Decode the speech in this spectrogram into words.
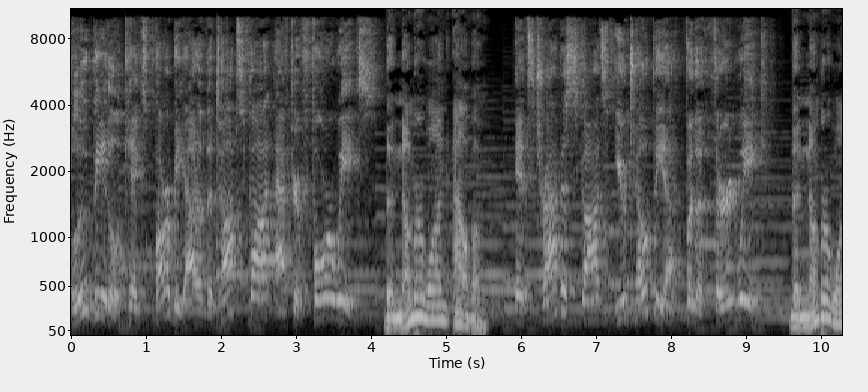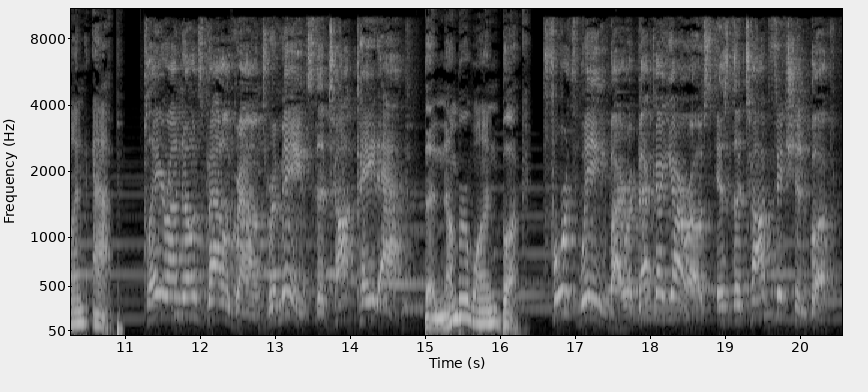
Blue Beetle kicks Barbie out of the top spot after four weeks. The number one album. It's Travis Scott's Utopia for the third week. The number one app. Player Unknown's Battlegrounds remains the top paid app. The number one book. Fourth Wing by Rebecca Yarros is the top fiction book.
